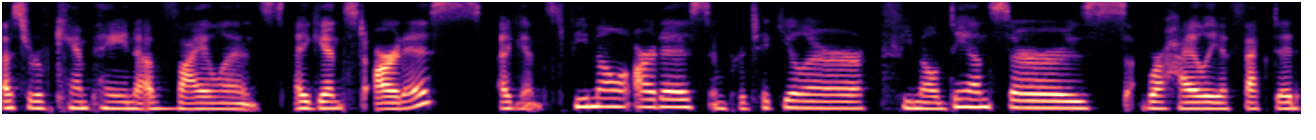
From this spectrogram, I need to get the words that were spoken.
a sort of campaign of violence against artists, against female artists in particular. Female dancers were highly affected.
